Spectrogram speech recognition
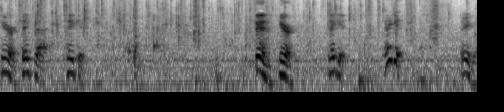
Here, take that. Take it. Finn, here. Take it. Take it. There you go.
